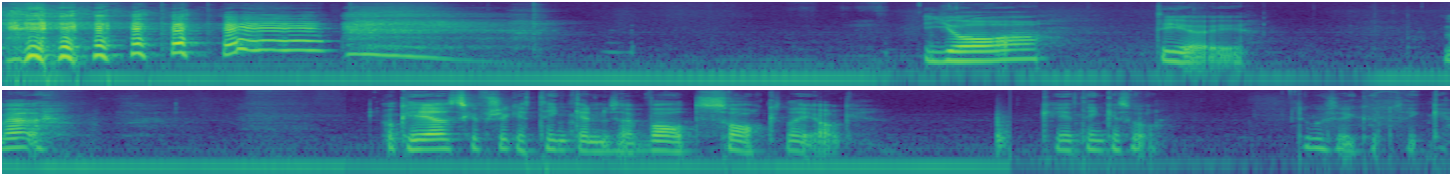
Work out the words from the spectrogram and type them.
ja, det gör jag ju. Men... Okej, jag ska försöka tänka nu så här, vad saknar jag? Kan jag tänka så? Det måste jag kunna tänka.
